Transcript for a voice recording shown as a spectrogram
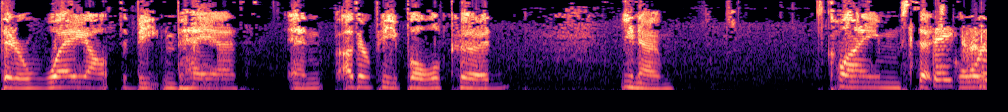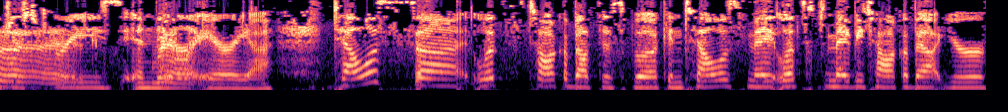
that are way off the beaten path, and other people could, you know, claim such They gorgeous could, trees in their really. area. Tell us, uh, let's talk about this book, and tell us, may, let's maybe talk about your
